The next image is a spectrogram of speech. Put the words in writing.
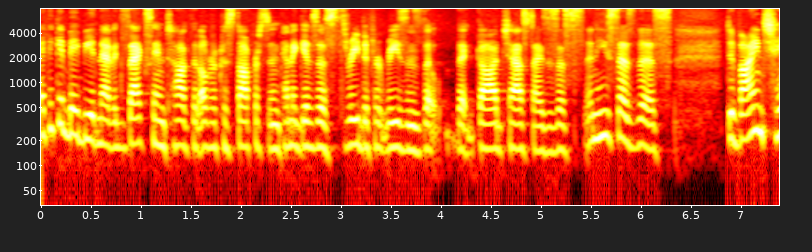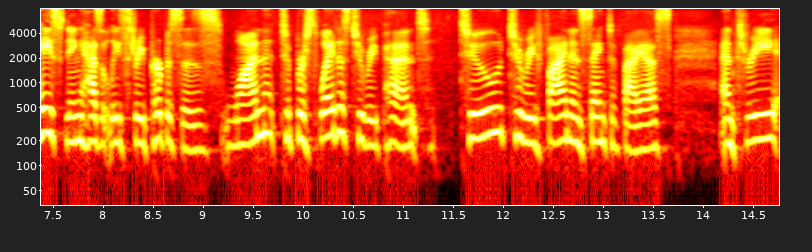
I think it may be in that exact same talk that Elder Christofferson kind of gives us three different reasons that, that God chastises us. And he says this Divine chastening has at least three purposes one, to persuade us to repent, two, to refine and sanctify us, and three,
